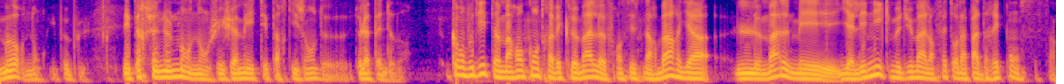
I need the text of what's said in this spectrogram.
mort, non, il peut plus. Mais personnellement, non, j'ai jamais été partisan de, la peine de mort. Quand vous dites ma rencontre avec le mal, Francis Narbar, il y a le mal, mais il y a l'énigme du mal. En fait, on n'a pas de réponse à ça.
